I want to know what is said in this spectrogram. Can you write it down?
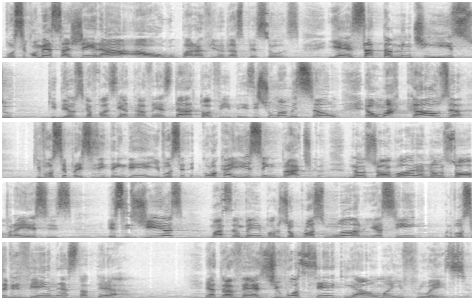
você começa a gerar algo para a vida das pessoas. E é exatamente isso que Deus quer fazer através da tua vida. Existe uma missão, é uma causa que você precisa entender e você tem que colocar isso em prática. Não só agora, não só para esses esses dias, mas também para o seu próximo ano. E assim, quando você viver nesta terra, é através de você que há uma influência.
